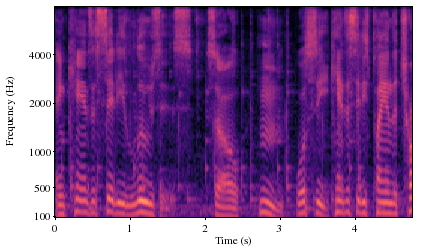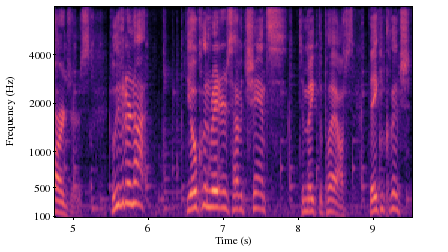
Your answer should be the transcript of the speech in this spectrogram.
and Kansas City loses. So, hmm, we'll see. Kansas City's playing the Chargers. Believe it or not, the Oakland Raiders have a chance to make the playoffs. They can clinch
